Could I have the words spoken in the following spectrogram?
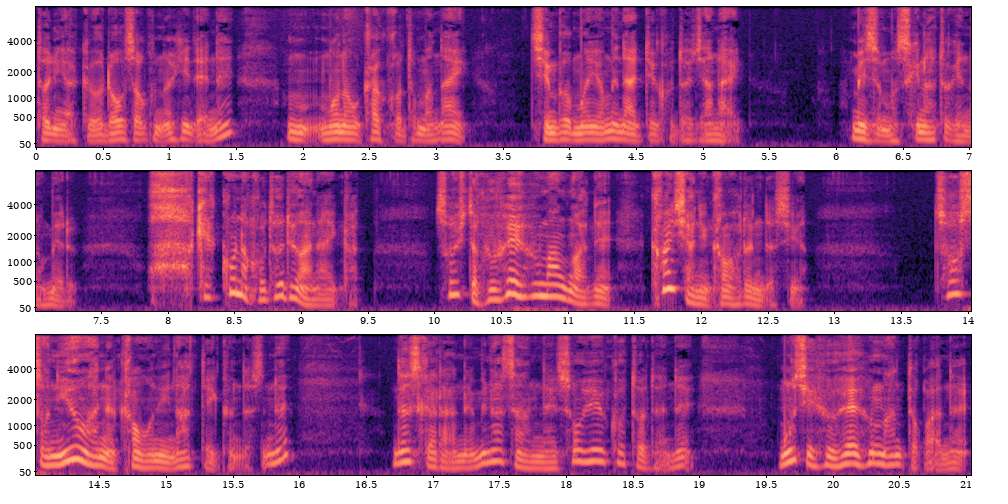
とにかくろうそくの火でね、物を書くこともない。新聞も読めないということじゃない。水も好きな時飲める。はあ、結構なことではないか。そうした不平不満がね、感謝に変わるんですよ。そうすると柔和な顔になっていくんですね。ですからね皆さんねそういうことでねもし不平不満とかね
